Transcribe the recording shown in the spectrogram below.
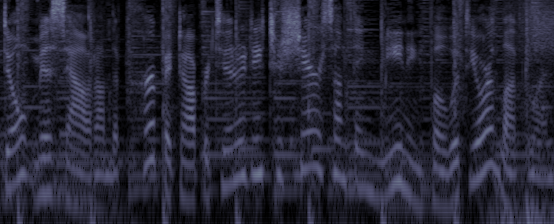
Don't miss out on the perfect opportunity to share something meaningful with your loved one.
